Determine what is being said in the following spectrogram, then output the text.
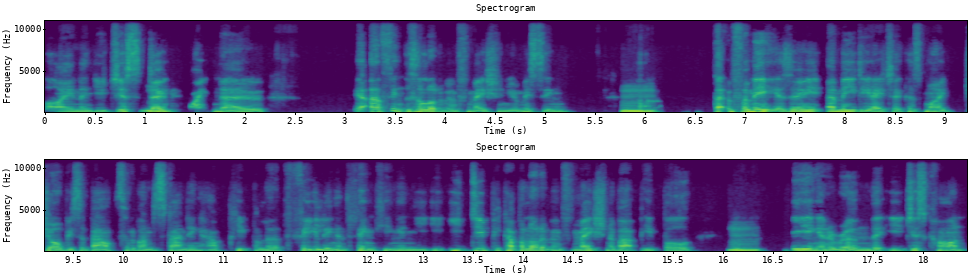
online, and you just mm. don't quite know. Yeah, I think there's a lot of information you're missing. Uh, that for me as a, a mediator because my job is about sort of understanding how people are feeling and thinking and you, you do pick up a lot of information about people mm. being in a room that you just can't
